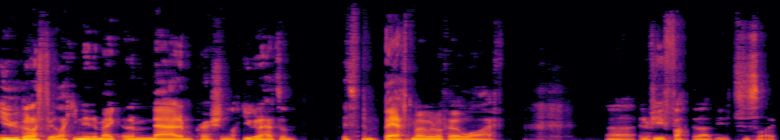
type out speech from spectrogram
you're gonna feel like you need to make a mad impression. Like you're gonna have to. It's the best moment of her life. Uh, and if you fucked it up, it's just like,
